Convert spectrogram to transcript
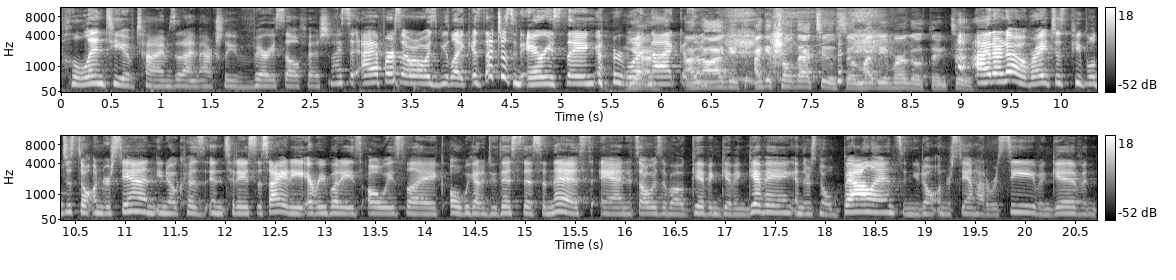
plenty of times that I'm actually very selfish. And I said, at first, I would always be like, is that just an Aries thing or whatnot? 'Cause I know I get I get told that too, so it might be a Virgo thing too. I don't know, right? Just people just don't understand, you know, because in today's society, everybody's always like, oh, we got to do this, this, and this. And it's always about giving, giving, giving. And there's no balance, and you don't understand how to receive and give and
